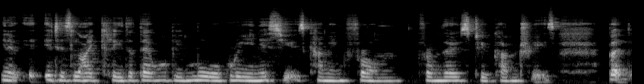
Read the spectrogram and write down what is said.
you know, it, it is likely that there will be more green issues coming from, from those two countries. But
